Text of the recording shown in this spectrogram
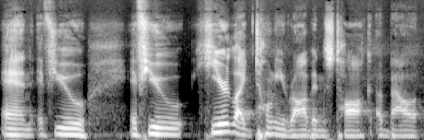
And if you if you hear like Tony Robbins talk about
